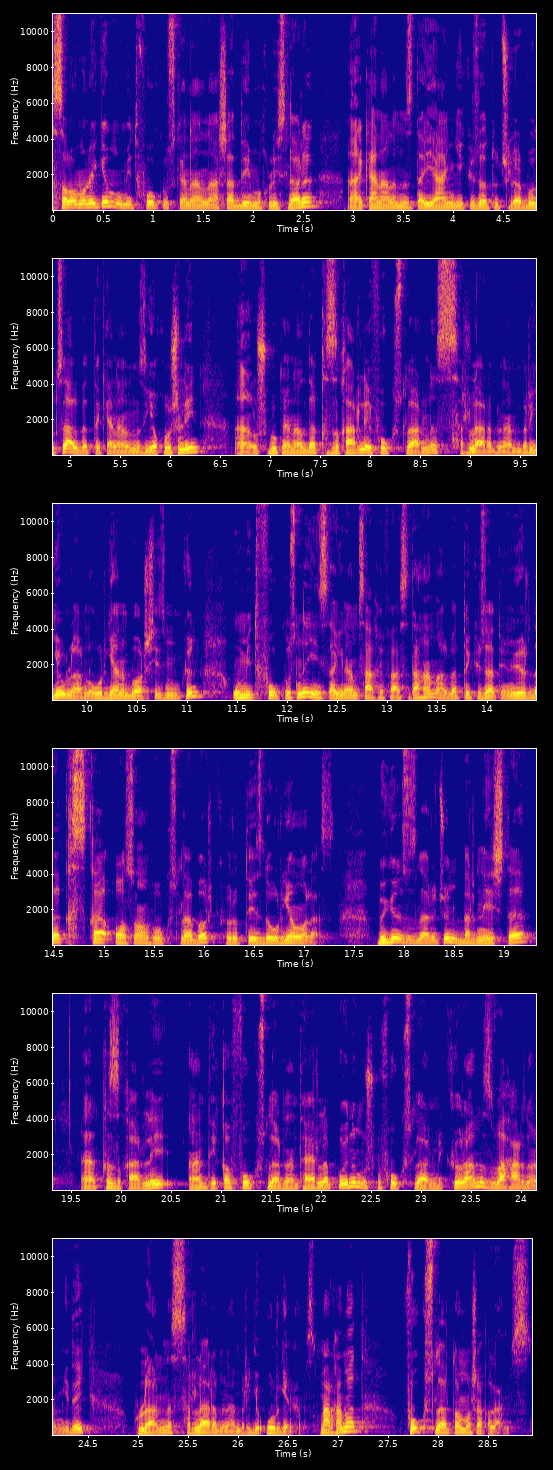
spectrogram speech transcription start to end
assalomu alaykum umid fokus kanalining ashaddiy muxlislari. Kanalimizda yangi kuzatuvchilar bo'lsa albatta kanalimizga qo'shiling. Ushbu kanalda qiziqarli fokuslarni sirlari bilan birga ularni o'rganib borishingiz mumkin. Umid fokusni instagram sahifasida ham albatta kuzating. U yerda qisqa oson fokuslar bor ko'rib tezda o'rganib olasiz. Bugun sizlar uchun bir nechta e, qiziqarli antiqa fokuslardan tayyorlab qo'ydim. Ushbu fokuslarni ko'ramiz va har doimgidek ularni sirlari bilan birga o'rganamiz. Marhamat fokuslar tomosha qilamiz.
